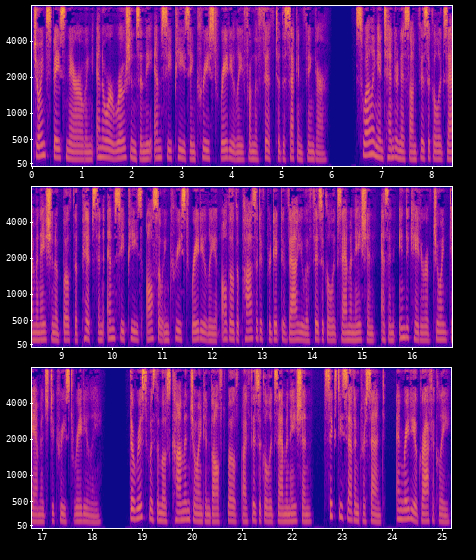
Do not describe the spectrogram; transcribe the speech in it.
Joint space narrowing and or erosions in the MCPs increased radially from the fifth to the second finger. Swelling and tenderness on physical examination of both the PIPs and MCPs also increased radially, although the positive predictive value of physical examination as an indicator of joint damage decreased radially. The wrist was the most common joint involved both by physical examination, 67%, and radiographically,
